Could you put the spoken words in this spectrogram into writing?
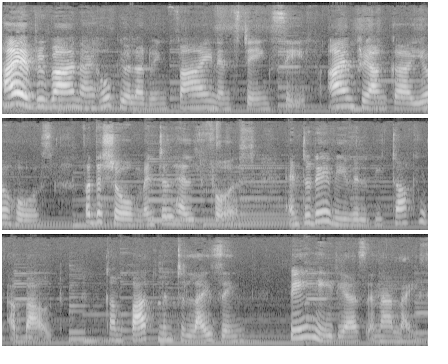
Hi everyone, I hope you all are doing fine and staying safe. I am Priyanka, your host for the show Mental Health First, and today we will be talking about compartmentalizing pain areas in our life.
